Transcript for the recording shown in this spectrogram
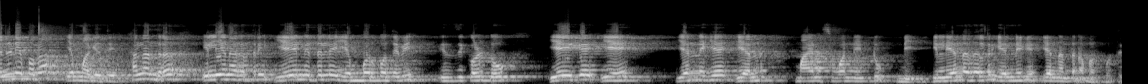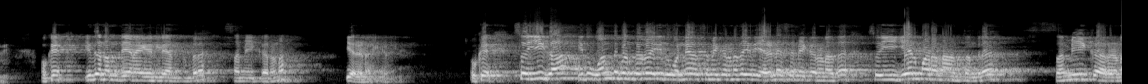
ಎರಡನೇ ಪದ ಎಂ ಆಗೈತಿ. ಹಂಗಂದ್ರ, ಇಲ್ಲಿ ಏನಾಗತ್ರಿ? ಎನ್ ಇದ್ದಲ್ಲಿ ಎಂ ಬರ್ಕೋತೀವಿ. ಇಸ್ ಇಕ್ವಲ್ ಟು ಎಗೆ ಎ ಎನ್ಗೆ N minus one into D ಇಲ್ಲಿ ಎನ್ ಅದಲ್ರಿ? ಎನ್ಗೆ ಎನ್ ಅಂತ ನಾವು ಬರ್ಕೋತೀವಿ. ಓಕೆ ಇದು ನಮ್ದು ಏನಾಗಿರ್ಲಿ ಅಂತಂದ್ರೆ ಸಮೀಕರಣ ಎರಡಾಗಿರ್ಲಿ ಓಕೆ ಸೊ ಈಗ ಇದು ಒಂದು ಬಂದದ, ಇದು ಒಂದನೇ ಸಮೀಕರಣ ಇದು ಎರಡನೇ ಸಮೀಕರಣ ಅದ ಸೊ ಈಗ ಏನ್ ಮಾಡೋಣ ಅಂತಂದ್ರೆ ಸಮೀಕರಣ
